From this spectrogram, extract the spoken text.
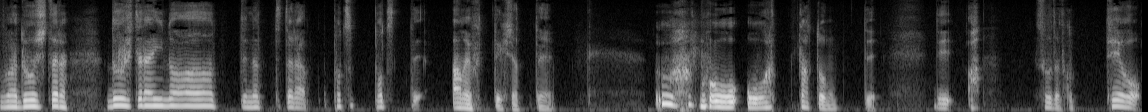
うわ、どうしたら、どうしたらいいのってなってたら、ポツポツって雨降ってきちゃって、うわ、もう終わったと思って。で、あ、そうだ、こう手を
